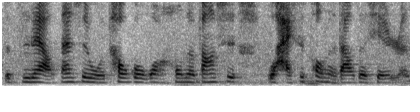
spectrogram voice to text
的资料，但是我透过网红的方式，我还是碰得到这些人。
